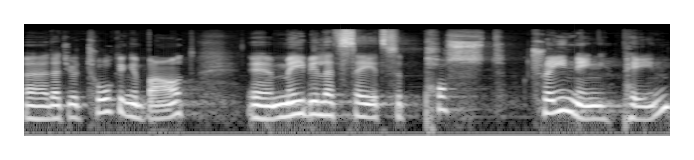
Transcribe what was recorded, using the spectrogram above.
uh, that you're talking about, uh, maybe let's say it's a post training pain,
